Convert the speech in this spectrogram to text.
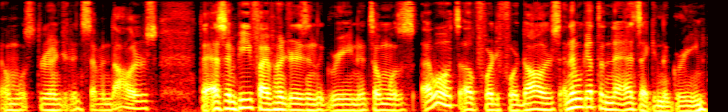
almost three hundred and seven dollars. The S and P five hundred is in the green. It's almost well, it's up forty four dollars. And then we got the Nasdaq in the green.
